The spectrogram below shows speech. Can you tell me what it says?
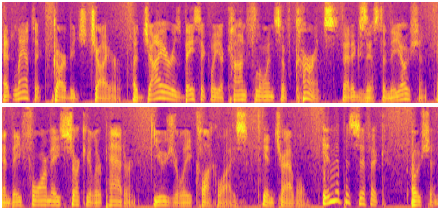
Atlantic Garbage Gyre. A gyre is basically a confluence of currents that exist in the ocean, and they form a circular pattern, usually clockwise in travel. In the Pacific Ocean,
